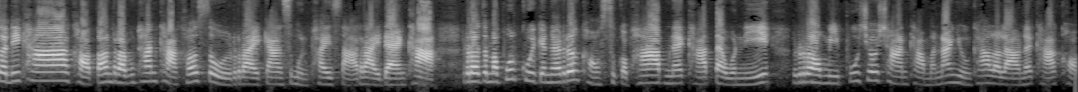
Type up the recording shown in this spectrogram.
สวัสดีค่ะ ขอต้อนรับทุกท่านค่ะ เข้าสู่รายการสมุนไพรสาหร่ายแดงค่ะ เราจะมาพูดคุยกันในเรื่องของสุขภาพนะคะ แต่วันนี้เรามีผู้เชี่ยวชาญค่ะมานั่งอยู่ข้างเราแล้วนะคะ ขอ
